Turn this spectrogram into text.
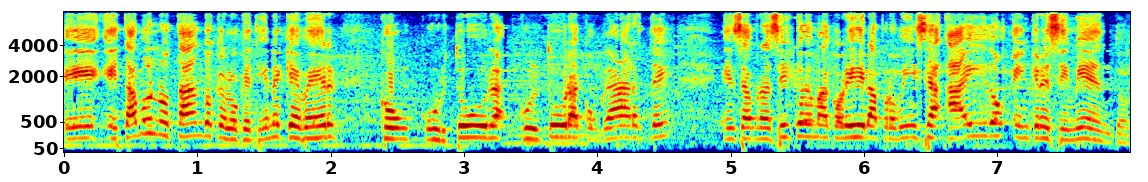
eh, estamos notando que lo que tiene que ver con cultura, cultura, con arte, en San Francisco de Macorís y la provincia ha ido en crecimiento.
